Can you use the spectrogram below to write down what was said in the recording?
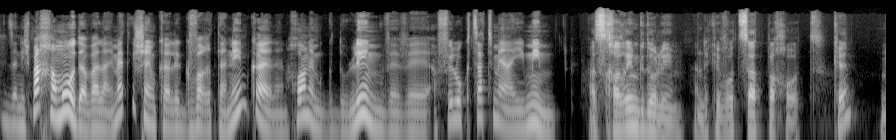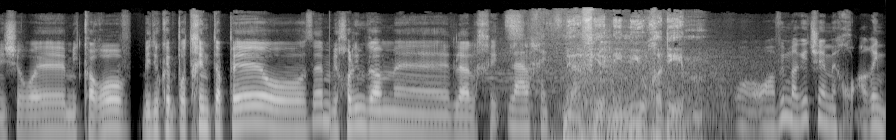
זה נשמע חמוד, אבל האמת היא שהם כאלה גברתנים כאלה, נכון? הם גדולים ו- ואפילו קצת מאיימים. הזכרים גדולים, הנקבות קצת פחות. כן, מי שרואה מקרוב, בדיוק הם פותחים את הפה, או זה, הם יכולים גם אה, להלחיץ. להלחיץ. מאפיינים מיוחדים. אוהבים להגיד שהם מכוערים.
